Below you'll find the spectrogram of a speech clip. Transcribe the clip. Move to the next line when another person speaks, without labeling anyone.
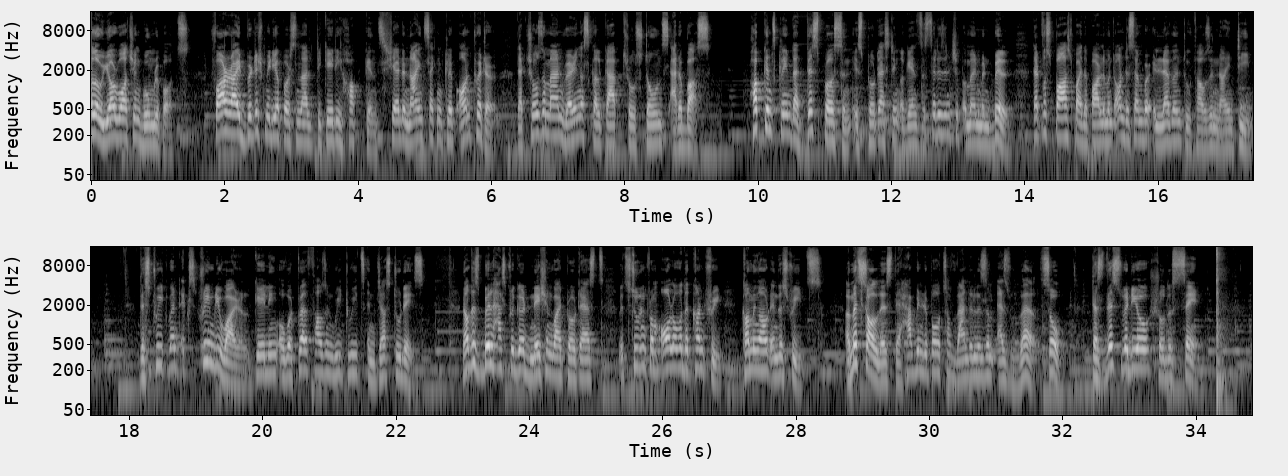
Hello, you're watching Boom Reports. Far right British media personality Katie Hopkins shared a 9 second clip on Twitter that shows a man wearing a skull cap throw stones at a bus. Hopkins claimed that this person is protesting against the Citizenship Amendment Bill that was passed by the Parliament on December 11, 2019. This tweet went extremely viral, gaining over 12,000 retweets in just two days. Now, this bill has triggered nationwide protests with students from all over the country coming out in the streets. Amidst all this, there have been reports of vandalism as well. So, does this video show the same?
